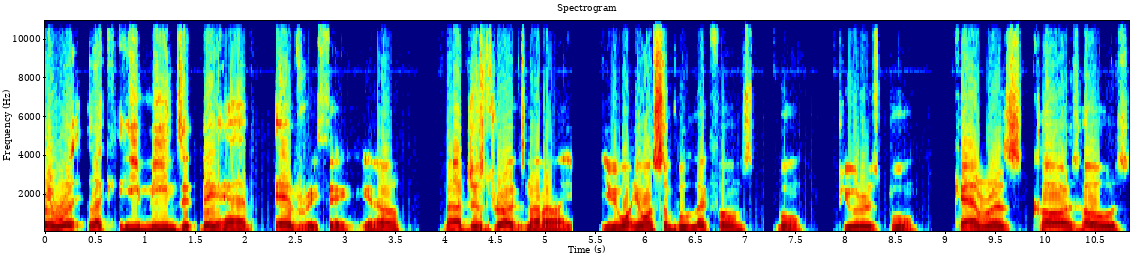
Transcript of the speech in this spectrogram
it, was like he means it. They have everything, you know, not just drugs. No, no. You want you want some bootleg phones? Boom. Computers? Boom. Cameras, cars, hoes,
